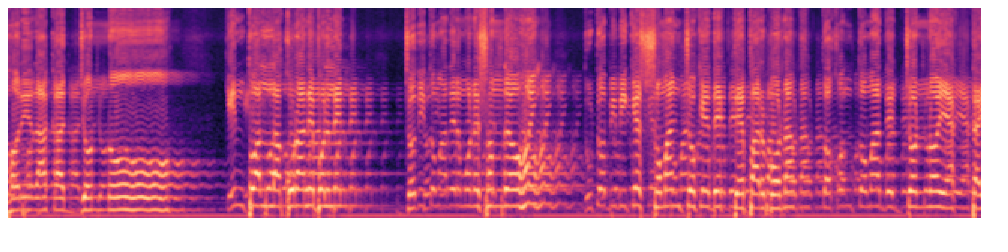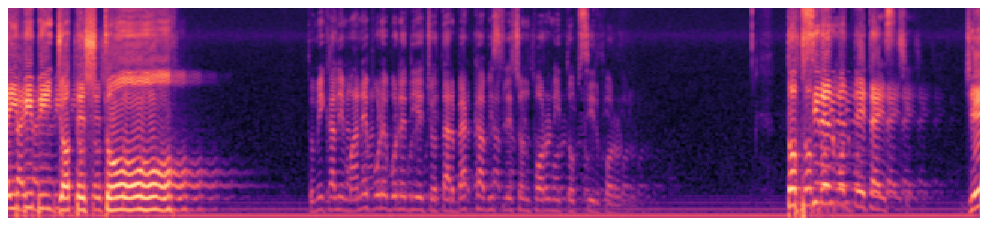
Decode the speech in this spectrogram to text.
ধরে রাখার জন্য। কিন্তু আল্লাহ কোরআনে বললেন যদি তোমাদের মনে সন্দেহ হয় দুটো বিবিকে সমান চোখে দেখতে পারব না তখন তোমাদের জন্য একটাই বিবি যথেষ্ট। তুমি খালি মানে পড়ে বলে দিয়েছ তার ব্যাখ্যা বিশ্লেষণ পরনি তফসির পরনি তফসিরের মধ্যে এটা এসেছে। যে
